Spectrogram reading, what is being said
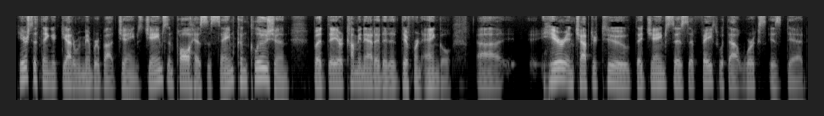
Here's the thing you got to remember about James. James and Paul has the same conclusion, but they are coming at it at a different angle. Uh, here in chapter 2, that James says that faith without works is dead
